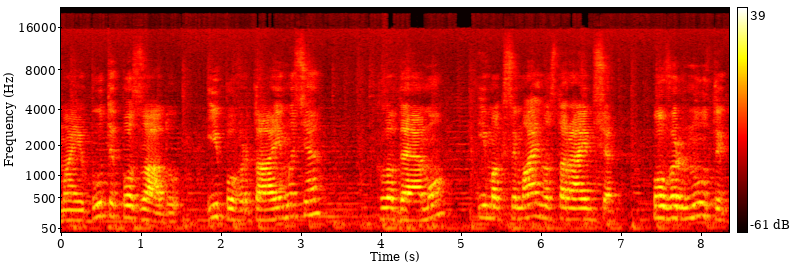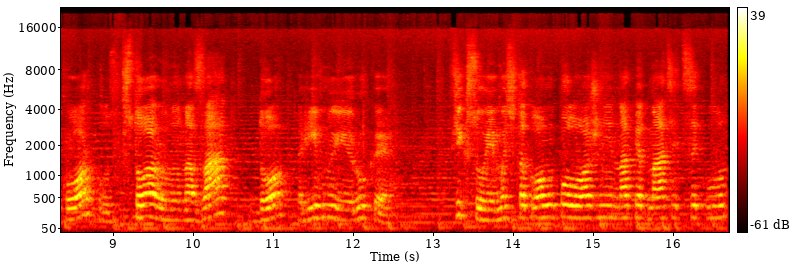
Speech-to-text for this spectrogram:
має бути позаду. І повертаємося, кладемо і максимально стараємося повернути корпус в сторону назад до рівної руки. Фіксуємось в такому положенні на 15 секунд.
